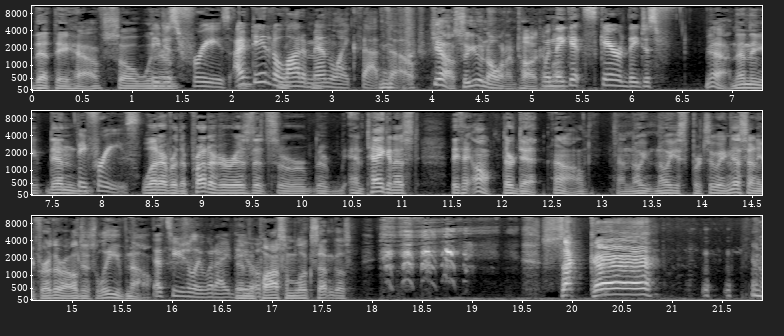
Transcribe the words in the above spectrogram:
that they have. So when They just freeze. I've dated a lot of men like that though. yeah, so you know what I'm talking when about. they get scared, they just Yeah, and then they then They freeze. Whatever the predator is that's or the antagonist, they think, oh, they're dead. Oh, no no use pursuing this any further. I'll just leave now. that's usually what I do. And the possum looks up and goes, "Sucker!" and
